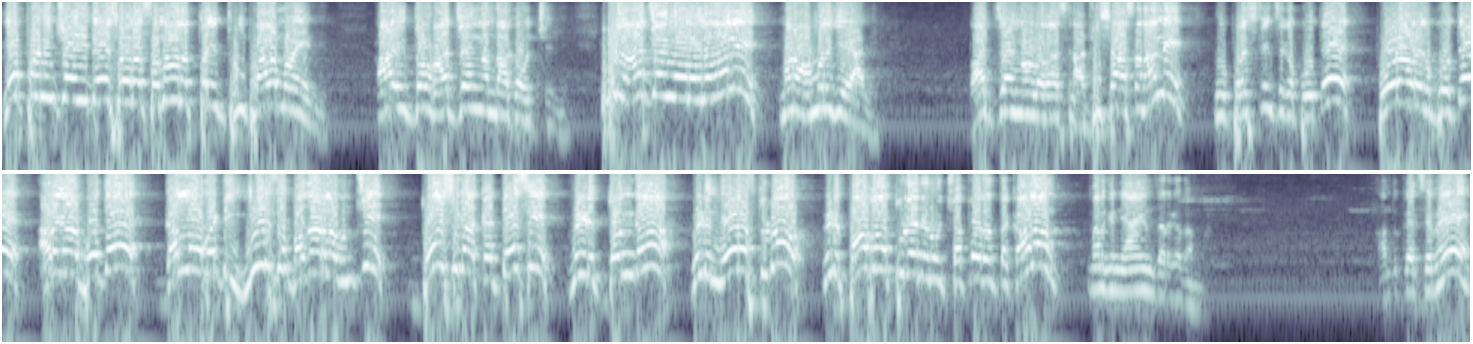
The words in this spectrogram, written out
ఎప్పటి నుంచో ఈ దేశంలో సమానత్వ యుద్ధం ప్రారంభమైంది. ఆ యుద్ధం రాజ్యాంగం దాకా వచ్చింది. ఇప్పుడు రాజ్యాంగంలో ఉన్నదాన్ని మనం అమలు చేయాలి. రాజ్యాంగంలో రాసిన అధిశాసనాన్ని నువ్వు ప్రశ్నించకపోతే పోరాడకపోతే అడగకపోతే గల్లా బట్టి ఈడ్చి బజార్లో ఉంచి దోషిగా కట్టేసి వీడి దొంగ వీడి నేరస్తుడు వీడి పాపాత్తుడు అని నువ్వు చెప్పేంత కాలం మనకు న్యాయం జరగదమ్మా. అందుకోసమే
